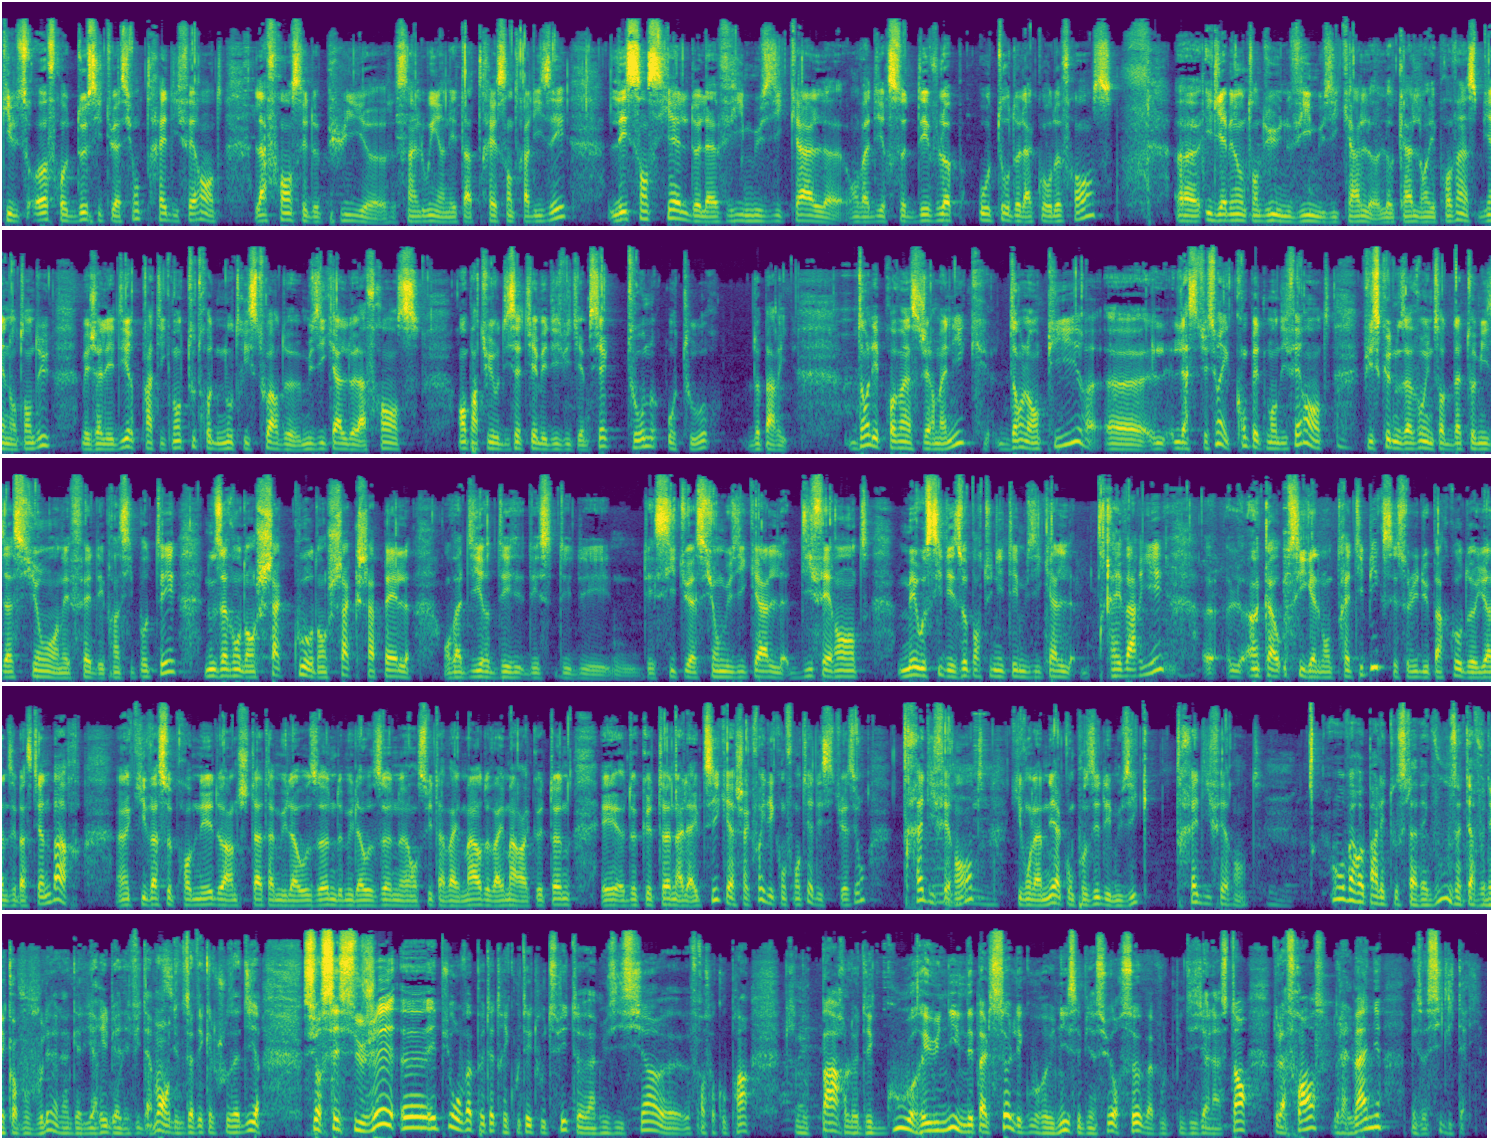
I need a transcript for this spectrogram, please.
qui offrent deux situations très différentes. La France est depuis euh, Saint-Louis un État très centralisé. L'essentiel de la vie musicale, on va dire, se développe autour de la cour de France. Euh, il y a bien entendu une vie musicale locale dans les provinces, bien entendu, mais j'allais dire pratiquement toute notre histoire de musicale de la France, en particulier au XVIIe et XVIIIe siècle, tourne autour de Paris. Dans les provinces germaniques, dans l'Empire, euh, la situation est complètement différente, puisque nous avons une sorte d'atomisation, en effet, des principautés. Nous avons dans chaque cour, dans chaque chapelle, on va dire, des, des, des, des situations musicales différentes, mais aussi des opportunités musicales très variées. Euh, un cas aussi également très typique, c'est celui du parcours de Johann Sebastian Bach, hein, qui va se promener de Arnstadt à Mühlhausen, de Mühlhausen ensuite à Weimar, de Weimar à Köthen et de Köthen à Leipzig, et à chaque fois il est confronté à des situations très différentes qui vont l'amener à composer des musiques très différentes. On va reparler tout cela avec vous. Vous intervenez quand vous voulez, Alain Galliari, bien évidemment. Vous avez quelque chose à dire sur ces sujets. Euh, et puis, on va peut-être écouter tout de suite euh, un musicien, euh, François Couperin, qui nous parle des goûts réunis. Il n'est pas le seul. Les goûts réunis, c'est bien sûr ceux, bah, vous le disiez à l'instant, de la France, de l'Allemagne, mais aussi de l'Italie.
